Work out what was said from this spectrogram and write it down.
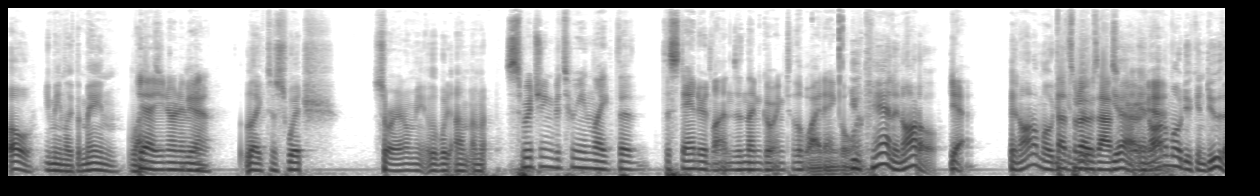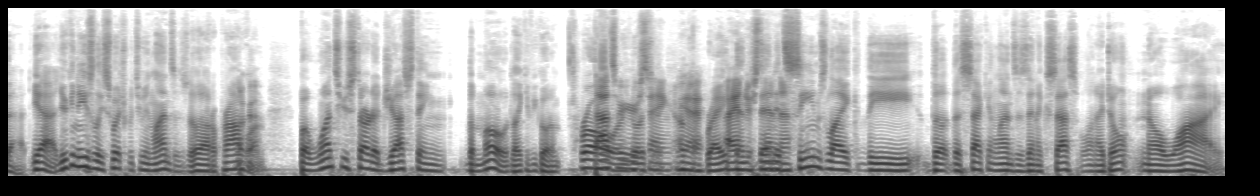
oh, you mean like the main lens? yeah, you know what I mean. yeah. like to switch Sorry, I don't mean. what- I'm, I'm, Switching between like the the standard lens and then going to the wide angle you one. can in auto. Yeah. In auto mode, you That's what I was asking Yeah, in yeah. auto mode, you can do that. Yeah, you can easily switch between lenses without a problem. Okay. But once you start adjusting the mode, like if you go to pro, That's what you you're to- saying. yeah, Okay. right? I then, understand then it seems like the, the the second lens is inaccessible, and I don't know why.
